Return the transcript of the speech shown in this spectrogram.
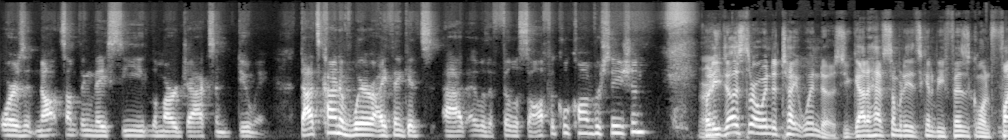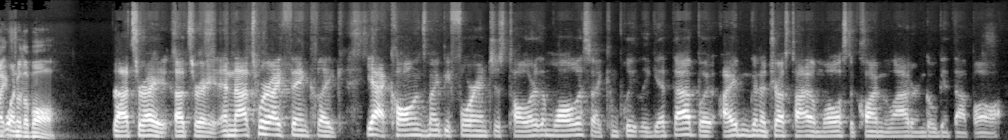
or is it not something they see Lamar Jackson doing? That's kind of where I think it's at with a philosophical conversation. But he does throw into tight windows. You got to have somebody that's going to be physical and fight One- for the ball. That's right. That's right. And that's where I think, like, yeah, Collins might be four inches taller than Wallace. I completely get that, but I'm going to trust Tylan Wallace to climb the ladder and go get that ball.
